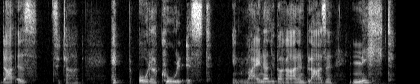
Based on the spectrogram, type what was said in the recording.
Da es, Zitat, hip oder cool ist, in meiner liberalen Blase nicht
